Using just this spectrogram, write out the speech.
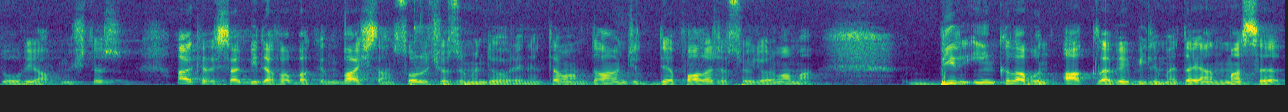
doğru yapmıştır. Arkadaşlar bir defa bakın baştan soru çözümünde öğrenin. Tamam daha önce defalarca söylüyorum ama bir inkılabın akla ve bilime dayanması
